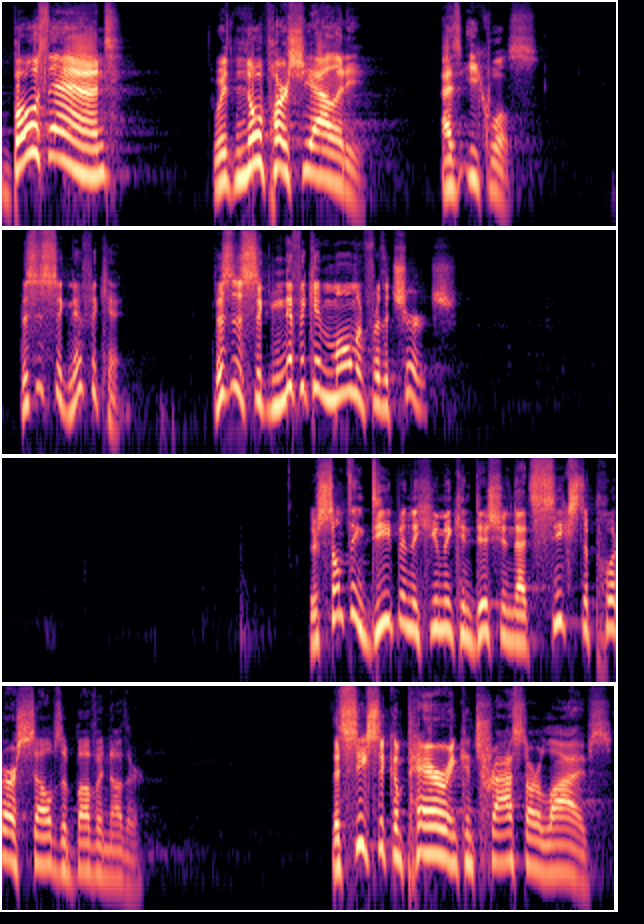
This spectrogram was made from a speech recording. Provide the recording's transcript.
both and with no partiality as equals. This is significant. This is a significant moment for the church. There's something deep in the human condition that seeks to put ourselves above another, that seeks to compare and contrast our lives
